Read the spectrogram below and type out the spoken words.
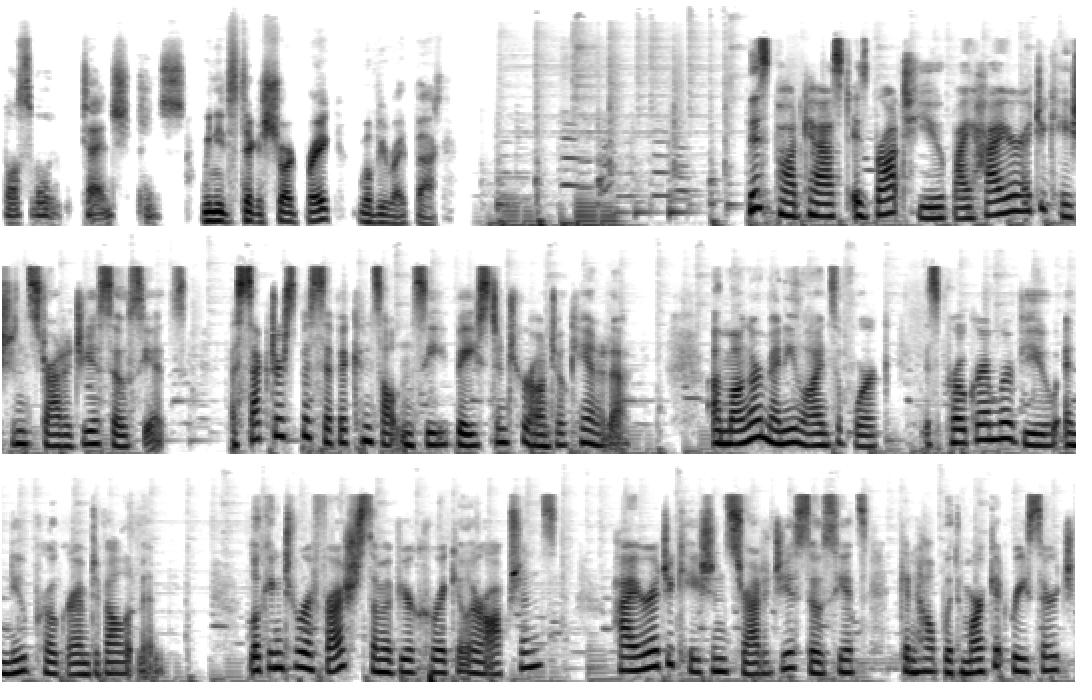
possible intentions. We need to take a short break. We'll be right back. This podcast is brought to you by Higher Education Strategy Associates, a sector specific consultancy based in Toronto, Canada. Among our many lines of work is program review and new program development. Looking to refresh some of your curricular options? Higher Education Strategy Associates can help with market research,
